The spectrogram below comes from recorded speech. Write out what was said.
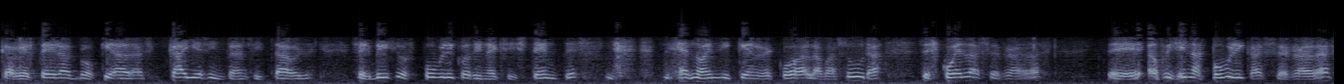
carreteras bloqueadas, calles intransitables, servicios públicos inexistentes, ya no hay ni quien recoja la basura, escuelas cerradas, eh, oficinas públicas cerradas,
